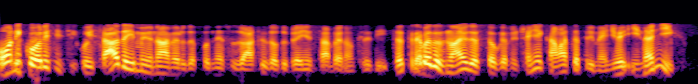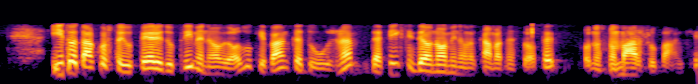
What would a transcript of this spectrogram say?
Oni korisnici koji sada imaju nameru da podnesu zahtev za odobrenje stambenog kredita treba da znaju da se ograničenje kamata primenjuje i na njih. I to tako što je u periodu primjene ove odluke banka dužna da fiksni deo nominalne kamatne stope, odnosno maržu banke,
